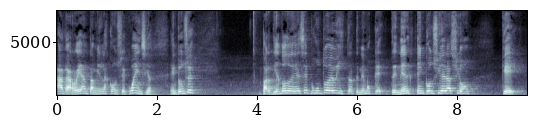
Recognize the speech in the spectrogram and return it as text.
agarrean también las consecuencias. Entonces, partiendo de ese punto de vista, tenemos que tener en consideración que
